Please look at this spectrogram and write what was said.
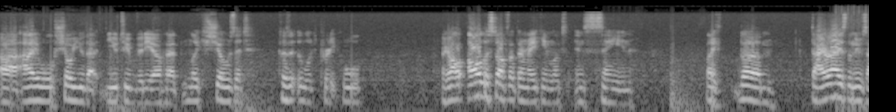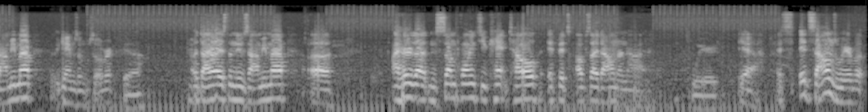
uh, I will show you that YouTube video that like shows it because it, looks pretty cool. Like all all the stuff that they're making looks insane. Like the um, Die Rise the new zombie map. The game's almost over Yeah. uh, Die Rise the new zombie map. Uh, I heard that in some points you can't tell if it's upside down or not. It's weird. Yeah, it's it sounds weird, but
